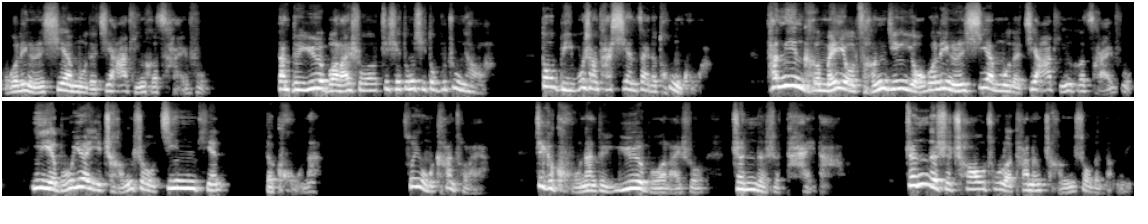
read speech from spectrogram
过令人羡慕的家庭和财富，但对约伯来说，这些东西都不重要了，都比不上他现在的痛苦啊！他宁可没有曾经有过令人羡慕的家庭和财富，也不愿意承受今天的苦难。所以我们看出来啊。这个苦难对约伯来说真的是太大了，真的是超出了他能承受的能力。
